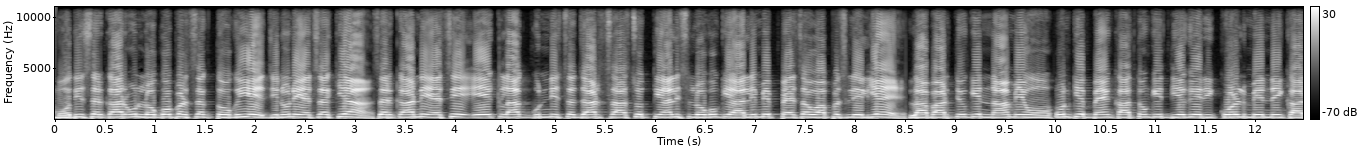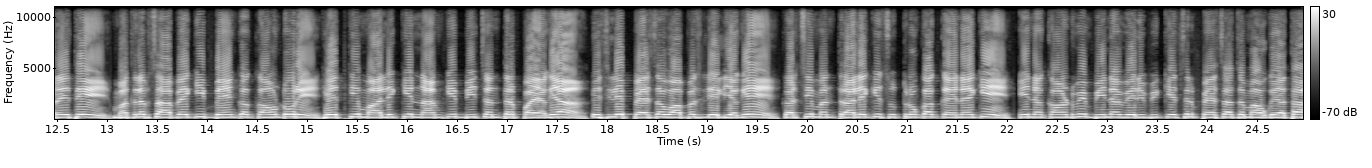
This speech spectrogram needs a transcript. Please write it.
मोदी सरकार उन लोगों पर सख्त हो गई है जिन्होंने ऐसा किया। सरकार ने ऐसे एक लाख उन्नीस हज़ार सात सौ तियालीस लोगों के हाल ही में पैसा वापस ले लिया है। लाभार्थियों के नाम एवं उनके बैंक खातों के दिए गए रिकॉर्ड में नहीं खा रहे थे। मतलब साफ़ है की बैंक अकाउंट और खेत के मालिक के नाम के बीच अंतर पाया गया। इसलिए पैसा वापस ले लिया गया कृषि मंत्रालय के सूत्रों का कहना है कि इन अकाउंट में बिना वेरिफिकेशन पैसा जमा हो गया था।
